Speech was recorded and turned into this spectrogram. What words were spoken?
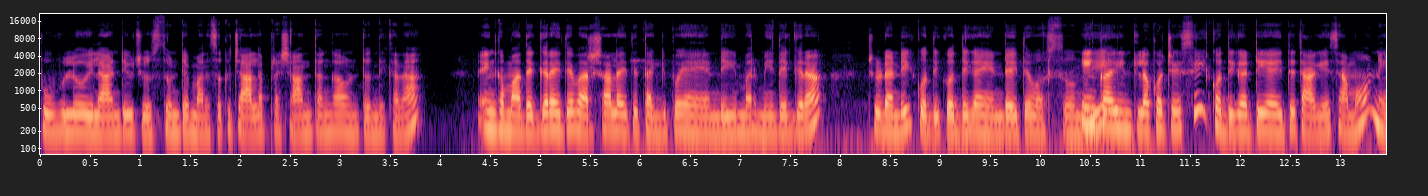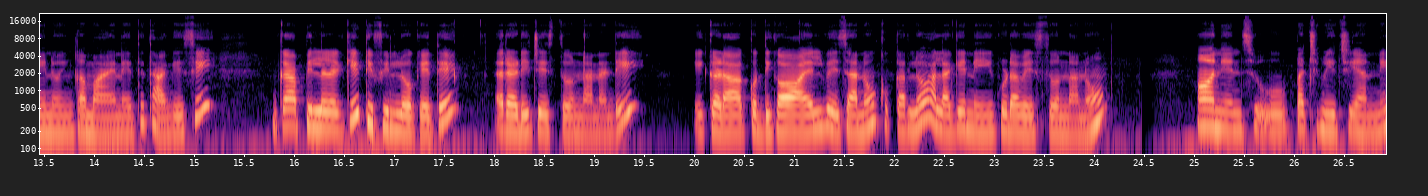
పువ్వులు ఇలాంటివి చూస్తుంటే మనసుకు చాలా ప్రశాంతంగా ఉంటుంది కదా. ఇంకా మా దగ్గర అయితే వర్షాలు అయితే తగ్గిపోయాయండి. మరి మీ దగ్గర? చూడండి కొద్ది కొద్దిగా ఎండ అయితే వస్తుంది. ఇంకా ఇంట్లోకి వచ్చేసి కొద్దిగా టీ అయితే తాగేసాము. నేను ఇంకా మా ఆయన అయితే తాగేసి ఇంకా పిల్లలకి టిఫిన్లోకి అయితే రెడీ చేస్తున్నానండి ఇక్కడ కొద్దిగా ఆయిల్ వేసాను కుక్కర్లో అలాగే నెయ్యి కూడా వేస్తున్నాను. ఆనియన్స్ పచ్చిమిర్చి అన్నీ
